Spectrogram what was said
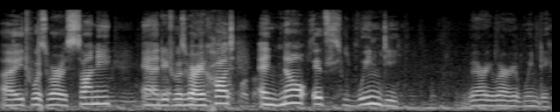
Uh, it was very sunny and it was very hot, and now it's windy, very very windy.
